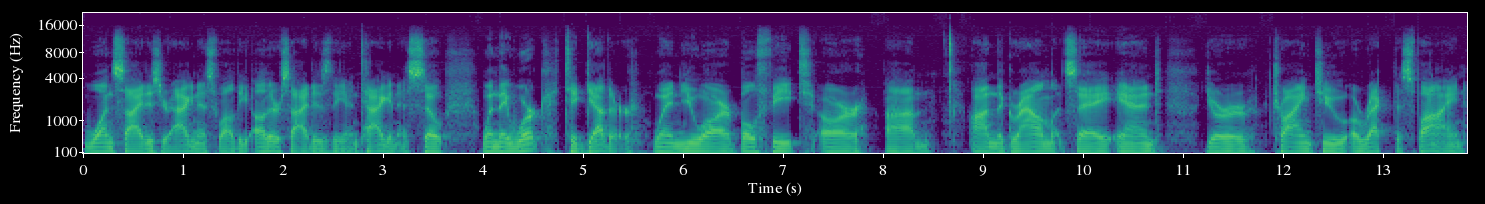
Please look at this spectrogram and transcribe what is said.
one side is your agonist while the other side is the antagonist. So when they work together, when you are both feet are um, on the ground, let's say, and you're trying to erect the spine,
